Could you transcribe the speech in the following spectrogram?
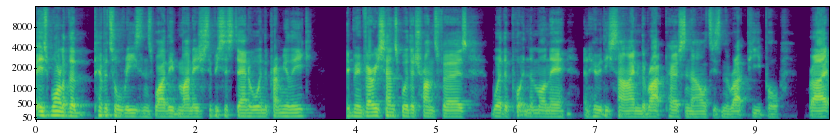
is one of the pivotal reasons why they've managed to be sustainable in the Premier League. They've been very sensible with the transfers, where they're putting the money and who they sign, the right personalities and the right people. Right.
